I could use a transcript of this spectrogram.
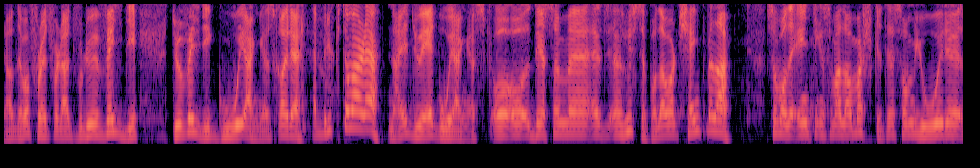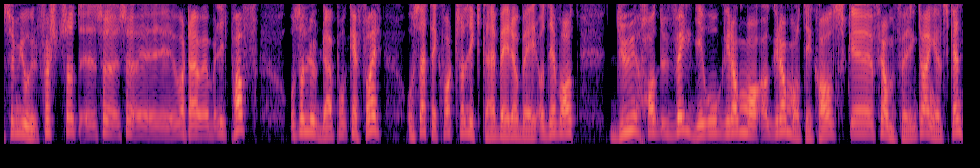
Ja, det var flaut for deg, for du er veldig, du er veldig god i engelsk, Are. Jeg brukte å være det. Nei, du er god i engelsk. Og, og det som eh, jeg husker på da jeg ble kjent med deg, så var det en ting som jeg la merke til som gjorde, som gjorde Først så, så, så så ble jeg litt paff, og så lurte jeg på hvorfor. Og så etter hvert så likte jeg bedre og bedre. Og det var at du hadde veldig god gramma, grammatikalsk eh, framføring av engelsken,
